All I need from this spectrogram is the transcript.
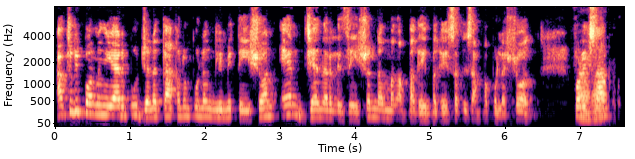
Actually po, ang nangyayari po dyan, nagkakaroon po ng limitation and generalization ng mga bagay-bagay sa isang populasyon. For Aha. example,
